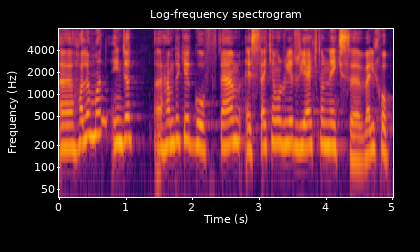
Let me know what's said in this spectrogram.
حالا ما اینجا همونطور که گفتم stack مون روی React و Next ه ولی خب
